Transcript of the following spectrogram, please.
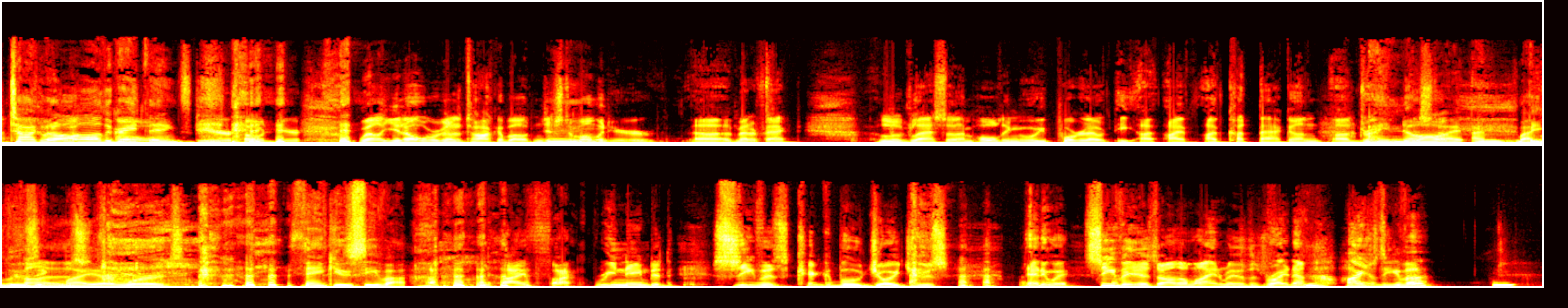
talk about all the great oh, things. Dear, oh dear. well, you know what we're going to talk about in just Hmm. a moment here. Uh, as a matter of fact, a little glass that I'm holding, we poured it out. I, I've, I've cut back on uh, I drinking. know. I, stuff I'm I'm losing my uh, words. Thank you, Siva. I've, I've renamed it Siva's Kickapoo Joy Juice. anyway, Siva is on the line with us right now. Hi, Siva.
